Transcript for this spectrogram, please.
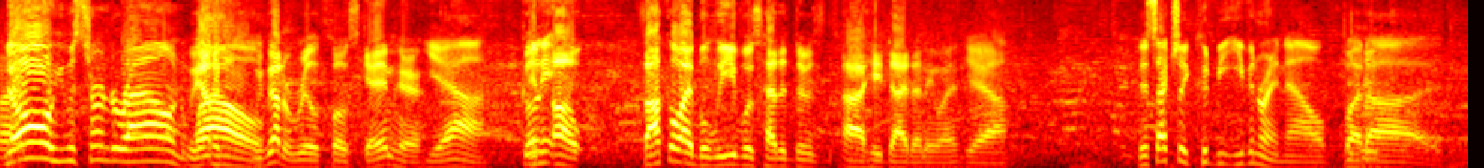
No, he was turned around. We wow. got a, we've got a real close game here. yeah. Good. Oh, Falco, I believe, was headed to. His, uh, he died anyway. Yeah. This actually could be even right now, but Mhm. uh,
